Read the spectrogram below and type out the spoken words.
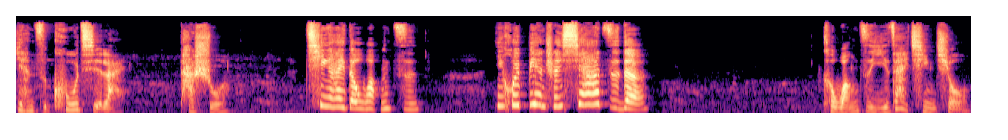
燕子哭起来，他说：“亲爱的王子，你会变成瞎子的。”可王子一再请求，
